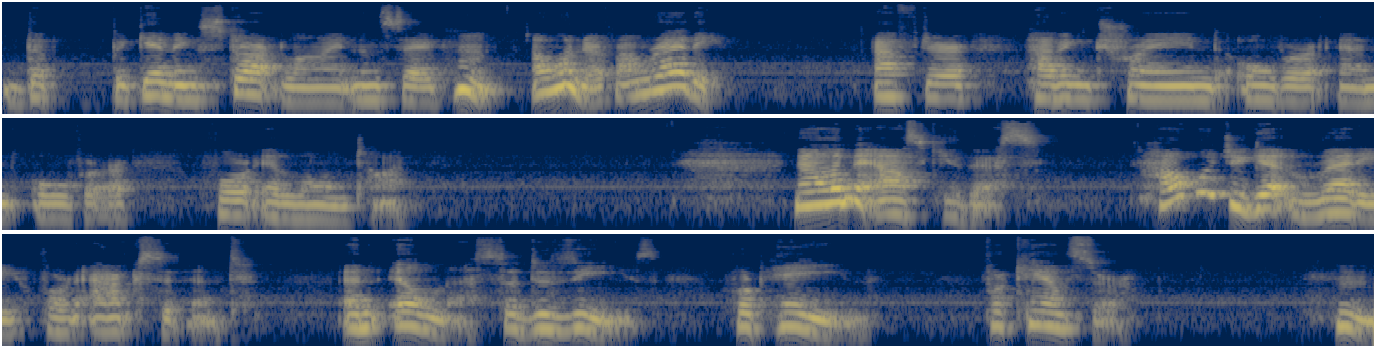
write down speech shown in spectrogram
the beginning start line and say, hmm, I wonder if I'm ready after having trained over and over for a long time. Now, let me ask you this How would you get ready for an accident, an illness, a disease, for pain, for cancer? Hmm,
